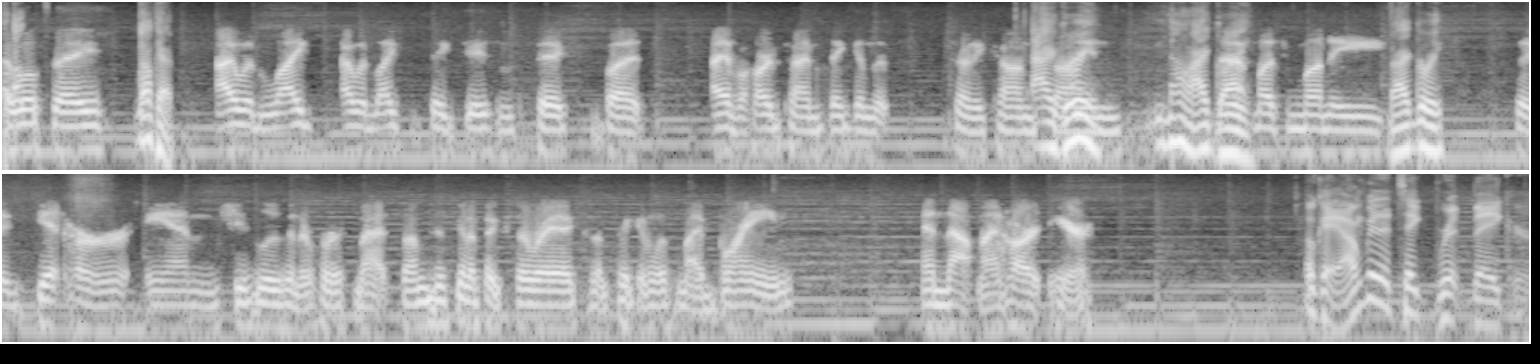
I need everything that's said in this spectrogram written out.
I will say, okay. I would like, I would like to take Jason's pick, but I have a hard time thinking that Tony Khan I agree. signed No, I agree. that much money I agree. to get her, and she's losing her first match. So I'm just gonna pick Saraya because I'm picking with my brain and not my heart here. Okay, I'm gonna take Britt Baker,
